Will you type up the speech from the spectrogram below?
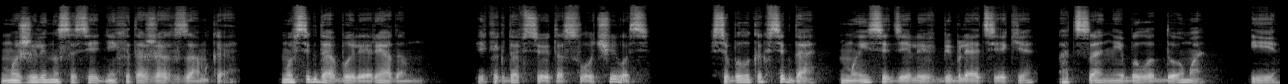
мы жили на соседних этажах замка. Мы всегда были рядом. И когда все это случилось, все было как всегда. Мы сидели в библиотеке, отца не было дома, и...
